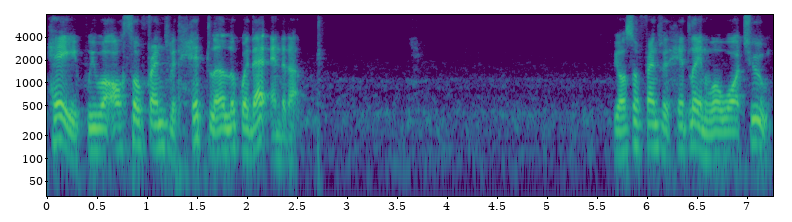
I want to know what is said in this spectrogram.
"Hey, we were also friends with Hitler. Look where that ended up. We also friends with Hitler in World War II."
